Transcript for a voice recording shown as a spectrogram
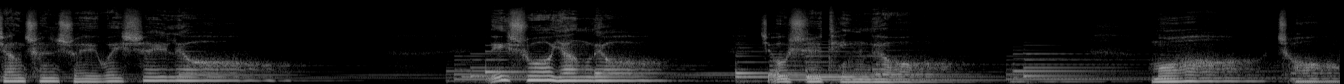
江春水为谁流？你说杨柳就是停留，莫愁。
